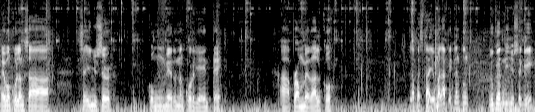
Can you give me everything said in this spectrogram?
Ewan ko lang sa sa inyo, sir, kung meron ng kuryente ah, from Meralco. Labas tayo. Malapit lang tong lugar ninyo sa gate.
